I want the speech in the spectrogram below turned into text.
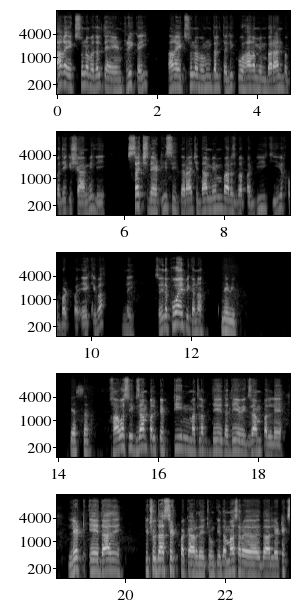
هغه ایکسونه به دلته انټری کوي هغه ایکسونه به موږ دلته لیکو هغه ممبران به په دې کې شاملي سچ دیټ اسی طرح چې دا ممبرز به په بی کې خو بټ په ای کې به نه صحیح ده پوه آی پی کنه نه وی یس سر خاص اگزامپل 15 مطلب دې د دې یو اگزامپل لې لیټ ای دا دی ټیک شو دا سیټ په کار دی چونکه د ما سره دا لیټکس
